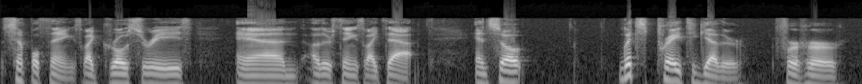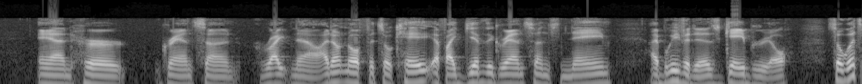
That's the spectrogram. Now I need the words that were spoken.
simple things like groceries and other things like that. And so let's pray together for her and her grandson right now. I don't know if it's okay if I give the grandson's name. I believe it is Gabriel. So let's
